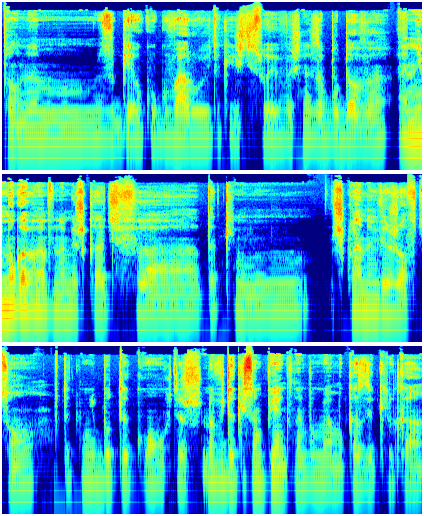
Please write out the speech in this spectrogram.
pełnym zgiełku, gwaru i takiej ścisłej właśnie zabudowy. Nie mogłabym na pewno mieszkać w takim szklanym wieżowcu takim niebotyku, chociaż no, widoki są piękne, bo miałam okazję kilka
